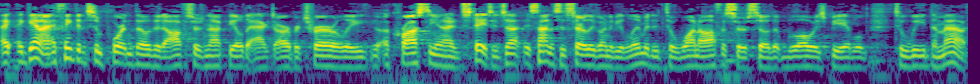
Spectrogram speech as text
again, I think that it's important, though, that officers not be able to act arbitrarily across the United States. It's not, it's not necessarily going to be limited to one officer so that we'll always be able to weed them out.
